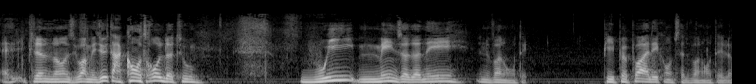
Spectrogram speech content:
Et puis là, on dit, ouais, mais Dieu est en contrôle de tout. Oui, mais il nous a donné une volonté. Puis il ne peut pas aller contre cette volonté-là.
